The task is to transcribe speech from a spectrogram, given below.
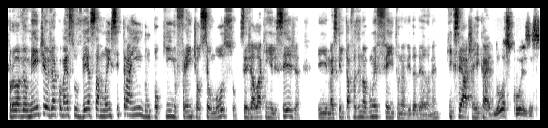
Provavelmente eu já começo a ver essa mãe se traindo um pouquinho frente ao seu moço, seja lá quem ele seja, e mas que ele está fazendo algum efeito na vida dela, né? O que, que você acha, Ricardo? Duas coisas.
